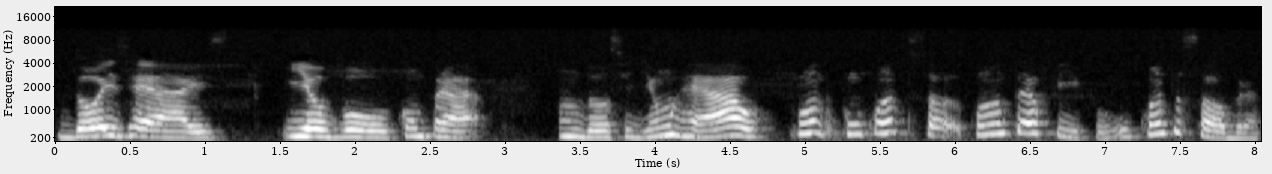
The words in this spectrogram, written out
dois reais e eu vou comprar um doce de um real, com quanto, quanto eu fico? O quanto sobra?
